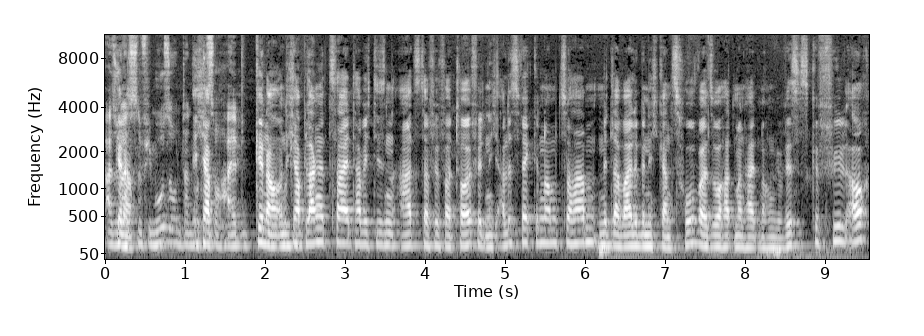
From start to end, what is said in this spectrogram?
also Genau. das ist eine Fimose und dann Ich es so halb. genau und ich habe lange Zeit habe ich diesen Arzt dafür verteufelt, nicht alles weggenommen zu haben. Mittlerweile bin ich ganz froh, weil so hat man halt noch ein gewisses Gefühl auch.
